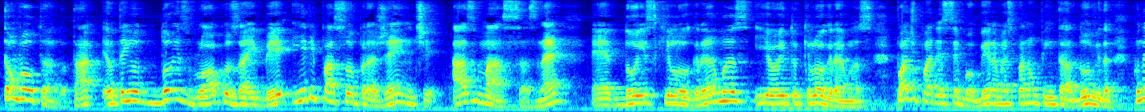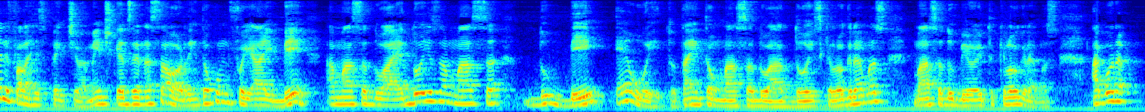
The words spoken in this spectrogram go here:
então, voltando, tá? Eu tenho dois blocos A e B e ele passou pra gente as massas, né? É 2 kg e 8 kg. Pode parecer bobeira, mas para não pintar dúvida, quando ele fala respectivamente, quer dizer nessa ordem. Então, como foi A e B, a massa do A é 2, a massa do B é 8, tá? Então, massa do A 2 kg, massa do B 8 kg. Agora,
